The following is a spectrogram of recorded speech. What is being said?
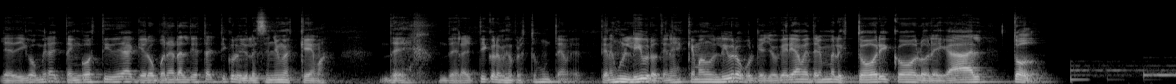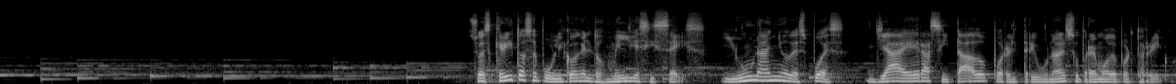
Le digo, mira, tengo esta idea, quiero poner al día este artículo, y yo le enseño un esquema del artículo. Y me dijo, pero esto es un tema, tienes un libro, tienes esquema de un libro, porque yo quería meterme lo histórico, lo legal, todo. Su escrito se publicó en el 2016 y un año después ya era citado por el Tribunal Supremo de Puerto Rico.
